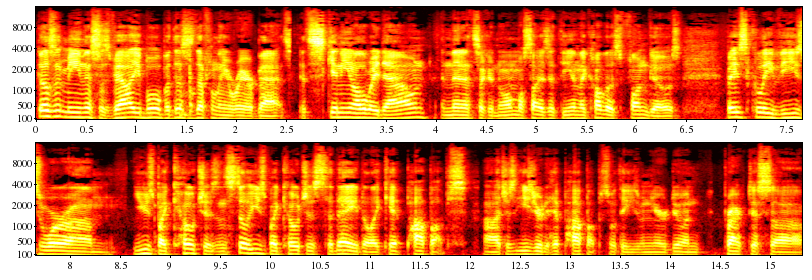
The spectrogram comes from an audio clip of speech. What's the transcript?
Doesn't mean this is valuable, but this is definitely a rare bat. It's skinny all the way down, and then it's like a normal size at the end. They call those fungos. Basically these were um, used by coaches and still used by coaches today to like hit pop-ups. Uh, it's just easier to hit pop-ups with these when you're doing practice uh,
